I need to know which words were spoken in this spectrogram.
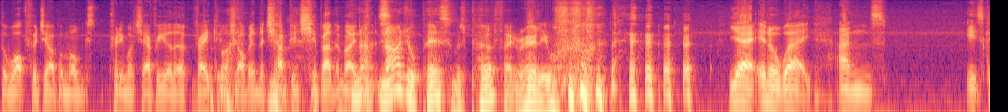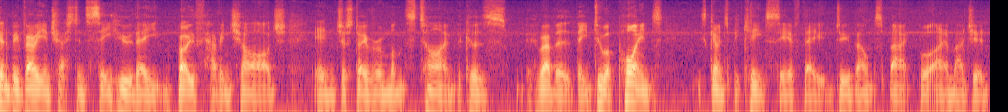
the Watford job amongst pretty much every other vacant job in the Championship at the moment. Nigel Pearson was perfect, really. yeah, in a way, and it's going to be very interesting to see who they both have in charge in just over a month's time because whoever they do appoint is going to be key to see if they do bounce back. But I imagine,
